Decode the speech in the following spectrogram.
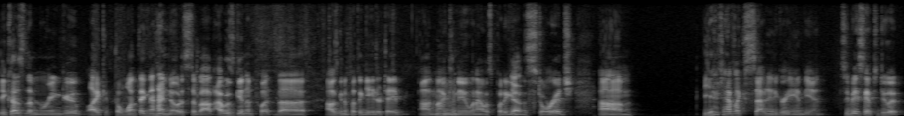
because of the marine group, like the one thing that I noticed about, I was gonna put the I was gonna put the gator tape on my canoe when I was putting it in the storage. Um, you have to have like 70 degree ambient, so you basically have to do it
